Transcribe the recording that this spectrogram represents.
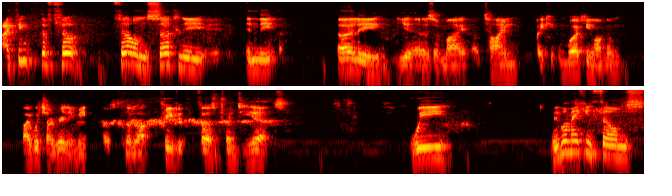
I think the fil- film certainly in the early years of my time working on them, by which I really mean the previous first 20 years, we, we were making films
